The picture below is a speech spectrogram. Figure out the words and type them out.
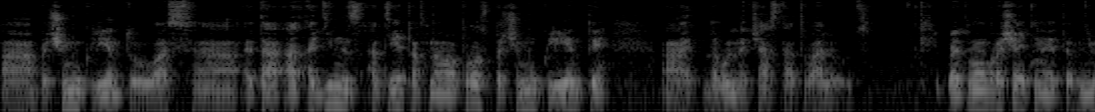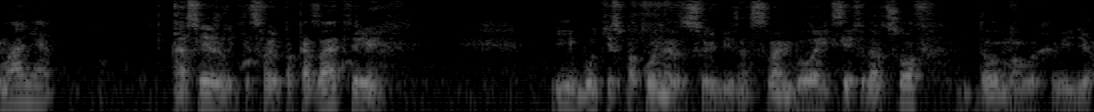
А почему клиенты у вас... А, это один из ответов на вопрос, почему клиенты а, довольно часто отваливаются. Поэтому обращайте на это внимание, отслеживайте свои показатели, и будьте спокойны за свой бизнес. С вами был Алексей Федорцов. До новых видео.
